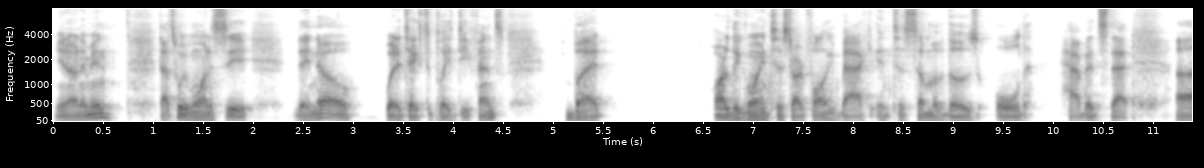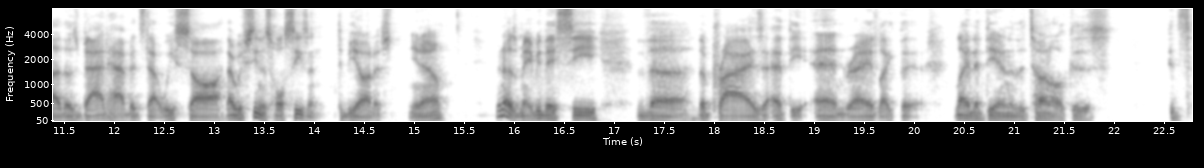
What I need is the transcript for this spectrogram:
You know what I mean? That's what we want to see. They know what it takes to play defense, but are they going to start falling back into some of those old habits that uh, those bad habits that we saw that we've seen this whole season. To be honest, you know, who knows? Maybe they see the the prize at the end, right? Like the light at the end of the tunnel, because it's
